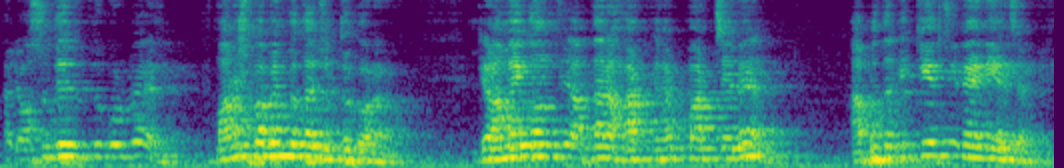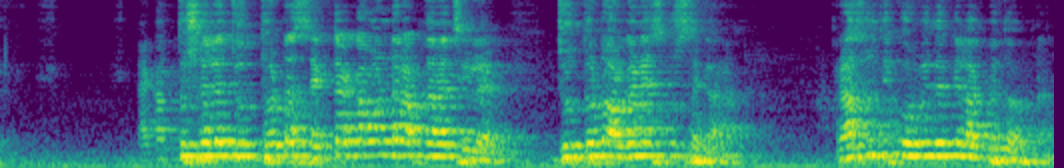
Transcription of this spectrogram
খালি অসুবিধা যুদ্ধ করবেন? মানুষ পাবেন কোথায় যুদ্ধ করার? গ্রামে গঞ্জে আপনারা হাট ঘাট মাঠ চেনেন? আপনাদেরকে কে চিনে নিয়ে যাবে? একাত্তর সালে যুদ্ধটা সেক্টর কমান্ডার আপনারা ছিলেন। যুদ্ধটা অর্গানাইজ করছে কারা? রাজনৈতিক কর্মীদেরকে লাগবে তো আপনার।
